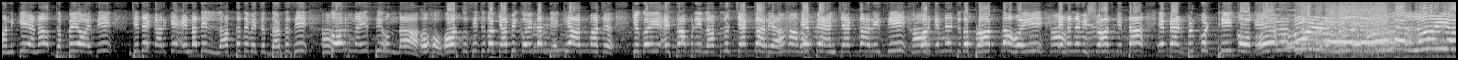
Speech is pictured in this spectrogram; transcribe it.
ਜਿਹੜੇ ਮਨਕੇ ਆ ਨਾ ਦੱਬੇ ਹੋਏ ਸੀ ਜਿਹਦੇ ਕਰਕੇ ਇਹਨਾਂ ਦੀ ਲੱਤ ਦੇ ਵਿੱਚ ਦਰਦ ਸੀ ਹਾਂ। ਤੁਰ ਨਹੀਂ ਸੀ ਹੁੰਦਾ। ਔਰ ਤੁਸੀਂ ਜਦੋਂ ਕਿਹਾ ਵੀ ਕੋਈ ਮੈਂ ਦੇਖਿਆ ਆਤਮਾ 'ਚ ਕਿ ਕੋਈ ਇਸ ਤਰ੍ਹਾਂ ਆਪਣੀ ਲੱਤ ਨੂੰ ਚੈੱਕ ਕਰ ਰਿਹਾ ਹਾਂ, ਹਾਂ, ਹਾਂ। ਇਹ ਭੈਣ ਚੈੱਕ ਕਰ ਰਹੀ ਸੀ ਹਾਂ। ਔਰ ਕਹਿੰਦੇ ਜਦੋਂ ਪ੍ਰਾਰਥਨਾ ਹੋਈ ਹਾਂ। ਇਹਨਾਂ ਨੇ ਵਿਸ਼ਵਾਸ ਕੀਤਾ ਇਹ ਭੈਣ ਬਿਲਕੁਲ ਠੀਕ ਹੋ ਗਈ ਹਾਲੇਲੂਇਆ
